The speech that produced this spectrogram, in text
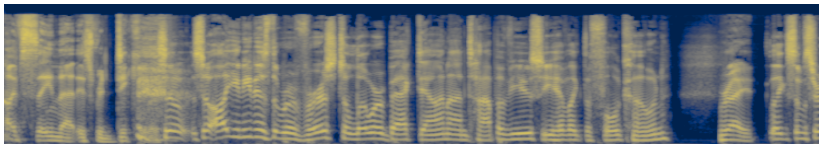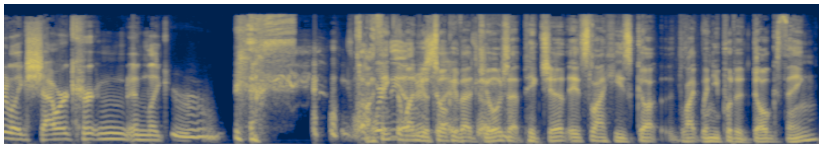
I've seen that. It's ridiculous. So, so all you need is the reverse to lower back down on top of you, so you have like the full cone, Right. like some sort of like shower curtain, and like. like I think the, one you're talking about, cone. George, that picture, it's like he's got, like when you put a dog thing,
